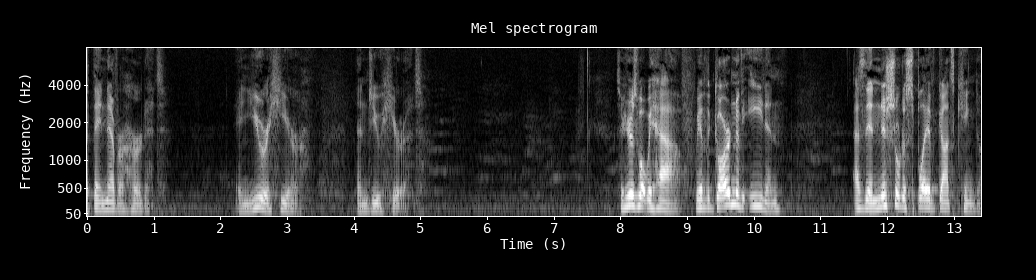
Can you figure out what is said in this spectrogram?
but they never heard it. And you are here, and you hear it. So here's what we have we have the Garden of Eden as the initial display of God's kingdom.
